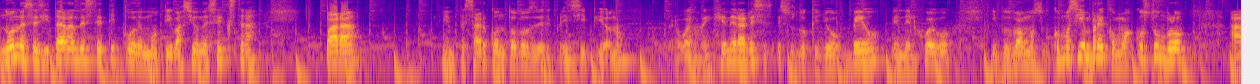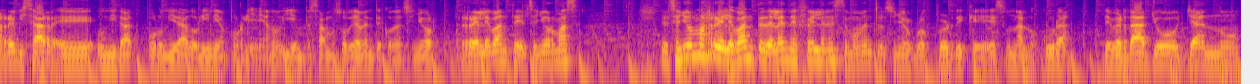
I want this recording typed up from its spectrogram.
no necesitaran de este tipo de motivaciones extra para empezar con todos desde el principio, ¿no? Pero bueno, en general eso, es lo que yo veo en el juego. Y pues vamos, como siempre, como acostumbro, a revisar eh, unidad por unidad o línea por línea, ¿no? Y empezamos obviamente con el señor relevante, el señor más el señor más relevante de la NFL en este momento, el señor Brock Purdy, que es una locura. De verdad, yo ya no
